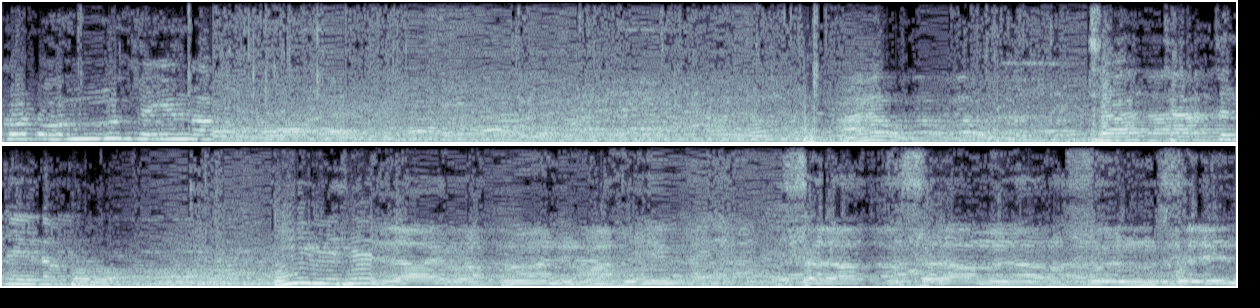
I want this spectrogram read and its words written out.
കോട്ട് ഒന്നും ചെയ്യണ്ട ഹലോ ചർച്ച ചെയ്തപ്പോ ഈ വിഷയം റഹ്മാൻ റഹീം സലാത്തു സലാം റസൂൽ മുസ്ലിം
